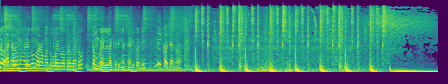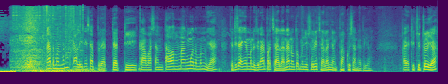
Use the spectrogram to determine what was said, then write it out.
Halo, assalamualaikum warahmatullahi wabarakatuh. Kembali lagi dengan saya Niko di Niko Channel. Nah teman-teman, kali ini saya berada di kawasan Tawangmangu teman-teman ya. Jadi saya ingin menunjukkan perjalanan untuk menyusuri jalan yang bagusan itu ya. Kayak di judul ya,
